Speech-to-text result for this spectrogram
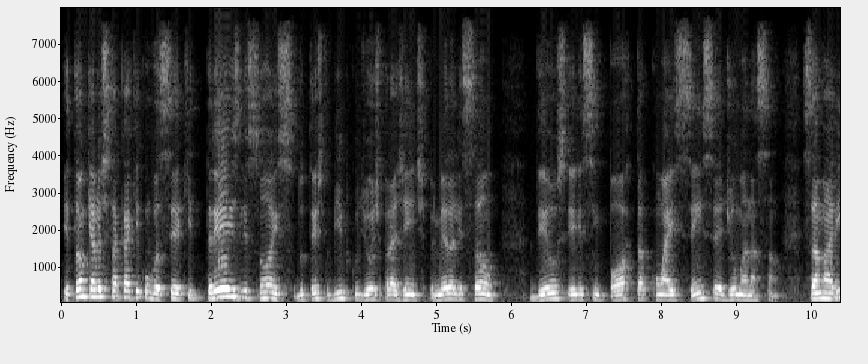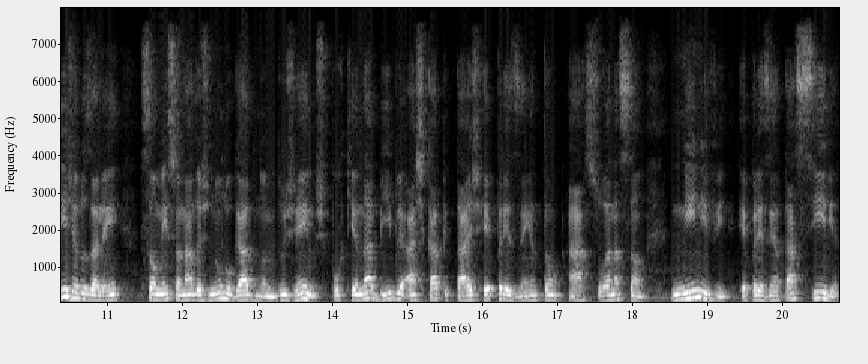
Então quero destacar aqui com você aqui três lições do texto bíblico de hoje para a gente. Primeira lição: Deus ele se importa com a essência de uma nação. Samaria e Jerusalém são mencionadas no lugar do nome dos reinos, porque na Bíblia as capitais representam a sua nação. Nínive representa a Síria,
